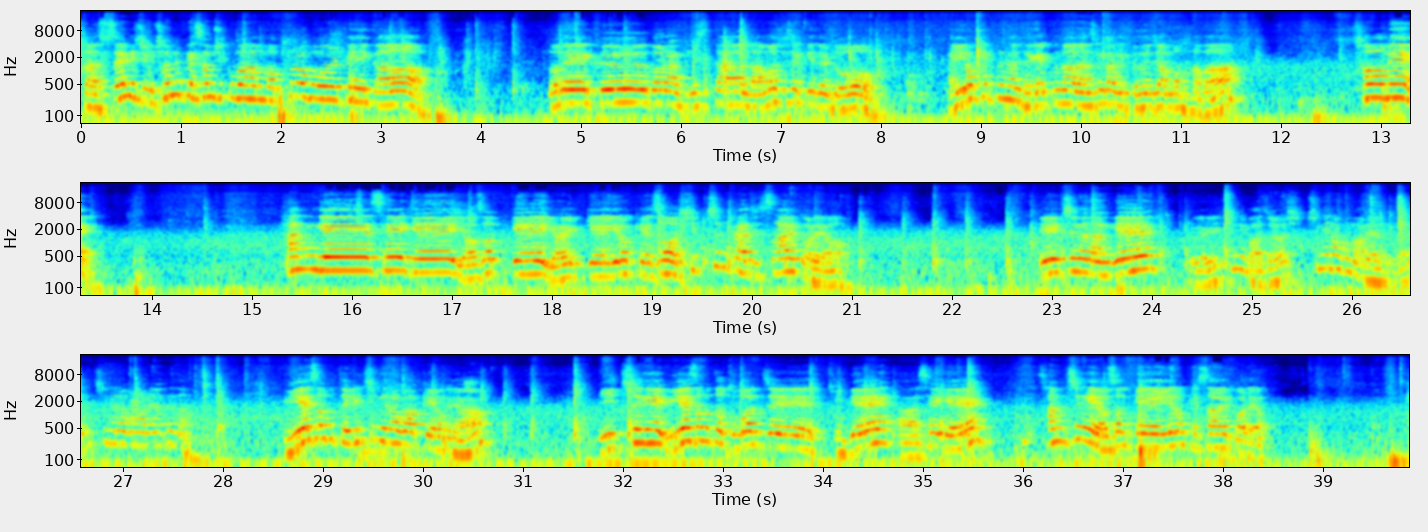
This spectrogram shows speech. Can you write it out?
자 쌤이 지금 1639번 한번 풀어볼 테니까 너네 그거랑 비슷한 나머지 새끼들도 아, 이렇게 풀면 되겠구나라는 생각이 드는지 한번 봐봐. 처음에 한 개, 세 개, 여섯 개, 열 개 이렇게 해서 10층까지 쌓을 거래요. 1층은 한 개, 여기가 1층이 맞아요? 10층이라고 말해야 되나? 1층이라고 말해야 되나? 위에서부터 1층이라고 할게요, 그냥. 2층에 위에서부터 두 번째 두 개, 아, 세 개, 3층에 여섯 개 이렇게 쌓을 거래요.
